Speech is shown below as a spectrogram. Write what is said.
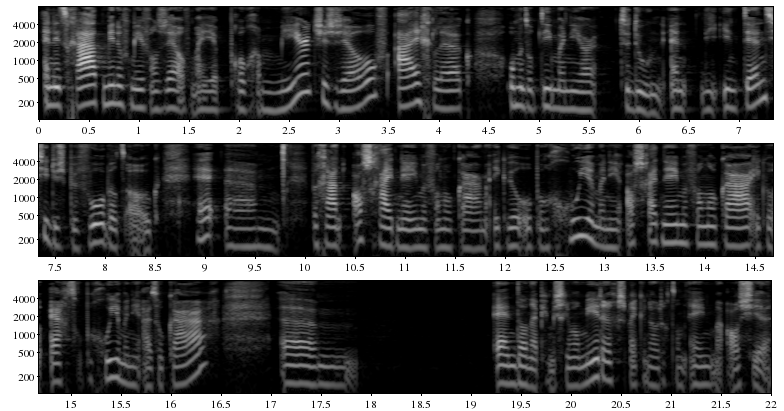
En dit gaat min of meer vanzelf, maar je programmeert jezelf eigenlijk om het op die manier te doen. En die intentie, dus bijvoorbeeld ook, hè, um, we gaan afscheid nemen van elkaar, maar ik wil op een goede manier afscheid nemen van elkaar. Ik wil echt op een goede manier uit elkaar. Um, en dan heb je misschien wel meerdere gesprekken nodig dan één. Maar als je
